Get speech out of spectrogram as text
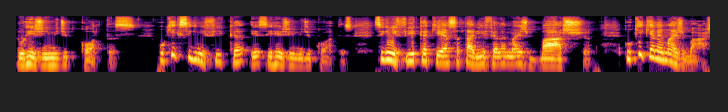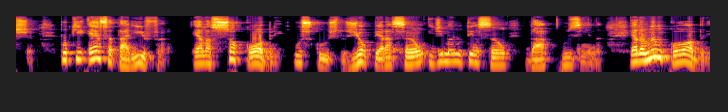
no regime de cotas. O que, que significa esse regime de cotas? Significa que essa tarifa ela é mais baixa. Por que, que ela é mais baixa? Porque essa tarifa ela só cobre os custos de operação e de manutenção da usina. Ela não cobre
